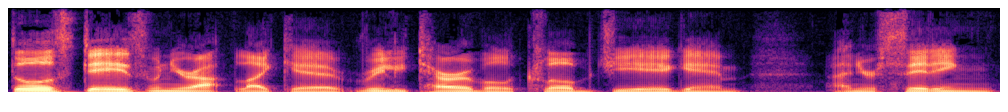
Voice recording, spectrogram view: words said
those days when you're at like a really terrible club GAA game and you're sitting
